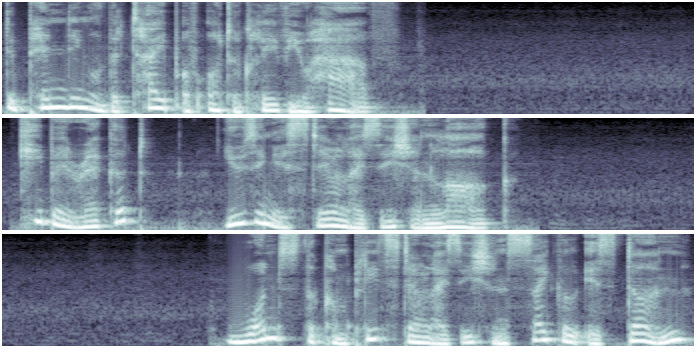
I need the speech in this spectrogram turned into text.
depending on the type of autoclave you have. Keep a record using a sterilization log. Once the complete sterilization cycle is done,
